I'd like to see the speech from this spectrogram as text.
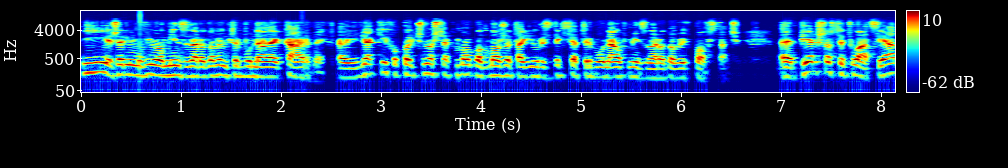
I jeżeli mówimy o Międzynarodowym Trybunale Karnym, w jakich okolicznościach mogą, może ta jurysdykcja Trybunałów Międzynarodowych powstać? E, pierwsza sytuacja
